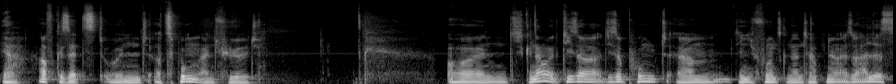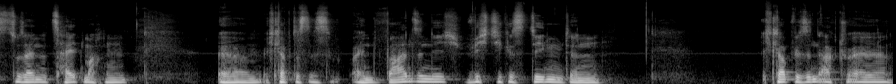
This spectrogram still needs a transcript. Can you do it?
ja, aufgesetzt und erzwungen anfühlt. Und genau dieser, dieser Punkt, ähm, den ich vor uns genannt habe, ne, also alles zu seiner Zeit machen, ähm, ich glaube, das ist ein wahnsinnig wichtiges Ding, denn ich glaube, wir sind aktuell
